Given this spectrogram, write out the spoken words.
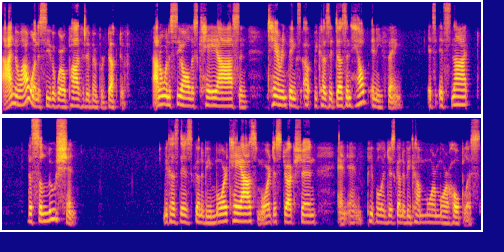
I know I want to see the world positive and productive. I don't want to see all this chaos and tearing things up because it doesn't help anything. It's, it's not the solution because there's going to be more chaos, more destruction, and, and people are just going to become more and more hopeless.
